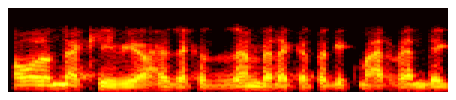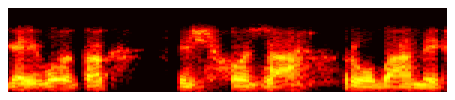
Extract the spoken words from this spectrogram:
ahol meghívja ezeket az embereket, akik már vendégei voltak, és hozzá próbál még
